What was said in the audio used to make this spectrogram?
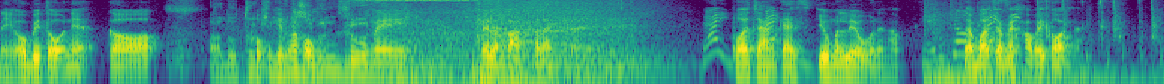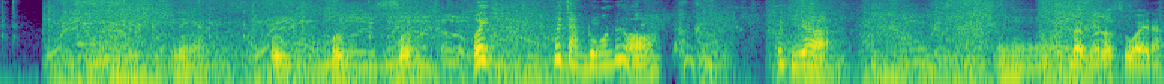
ในโอบิโตะเนี่ยก็ผมคิดว่าผมสู้ไม่ไม่ลำบากเท่าไหร่นะเพราะอาจารยกสกิลมันเร็วนะครับ แต่ว่าจะไม่เข้าไปก่อนนะ นี่ไงบึ้มบึ้มบึ้มเฮ้ยเฮ้ยจับโดนด้วยเหรอเมื่อกี้อะแบบนี้เราซวยนะ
